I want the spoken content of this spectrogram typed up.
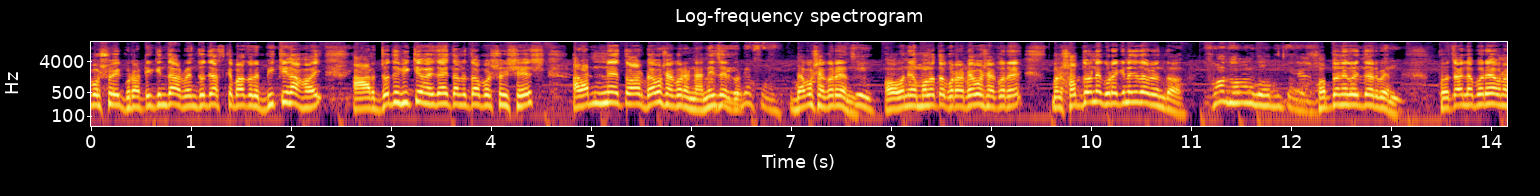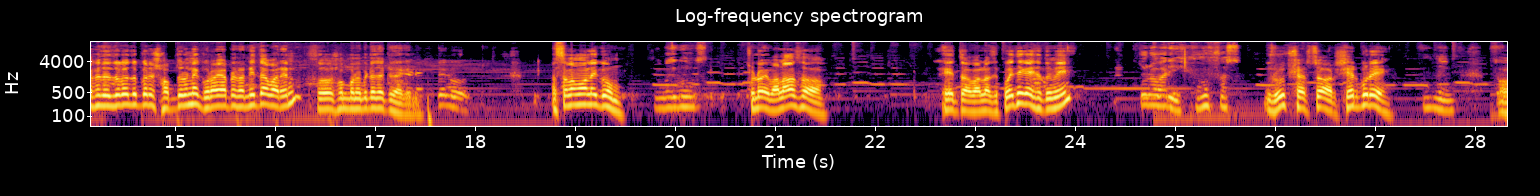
অবশ্যই ঘোড়াটি কিনতে পারবেন। যদি আজকে বাজারে বিক্রি না হয় আর যদি বিক্রি হয়ে যায় তাহলে তো অবশ্যই শেষ। আর আপনি তো আর ব্যবসা করেন না নিজের ব্যবসা। করেন? ও উনি মূলত ঘোড়ার ব্যবসা করে। মানে সব ধরনের ঘোড়া কিনে দিতে পারবেন তো? সব ধরনের করে দিতে পারবেন? তো চাইলে পরে ওনার সাথে যোগাযোগ করে সব ধরনের ঘোড়াই আপনারা নিতে পারেন। তো সম্পূর্ণ ভিডিও দেখতে থাকেন। আসসালামু আলাইকুম। ছোট ভাই ভালো আছো? এই তো ভালো আছে। কই থেকে আইছো তুমি? তোরা বাড়ি রূপসার চর শেরপুরে? ও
